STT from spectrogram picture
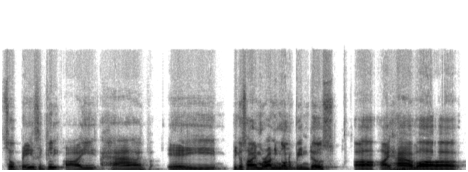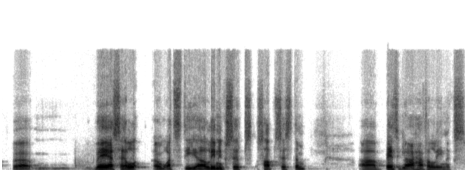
So basically, I have a because I'm running on Windows. Uh, I mm-hmm. have a, a WSL. Uh, what's the uh, Linux subsystem? Uh, basically, I have a Linux,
